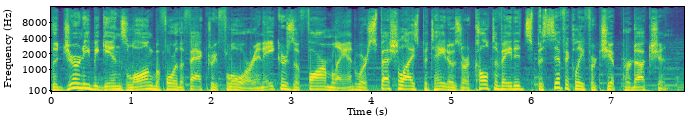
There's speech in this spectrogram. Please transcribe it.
the journey begins long before the factory floor in acres of farmland where specialized potatoes are cultivated specifically for chip production.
